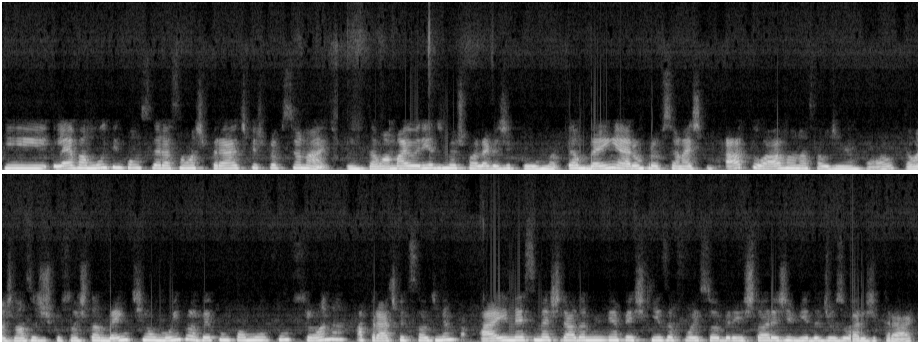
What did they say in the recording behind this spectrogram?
que leva muito em consideração consideração as práticas profissionais. Então, a maioria dos meus colegas de turma também eram profissionais que atuavam na saúde mental. Então, as nossas discussões também tinham muito a ver com como funciona a prática de saúde mental. Aí, nesse mestrado, a minha pesquisa foi sobre histórias de vida de usuários de crack.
